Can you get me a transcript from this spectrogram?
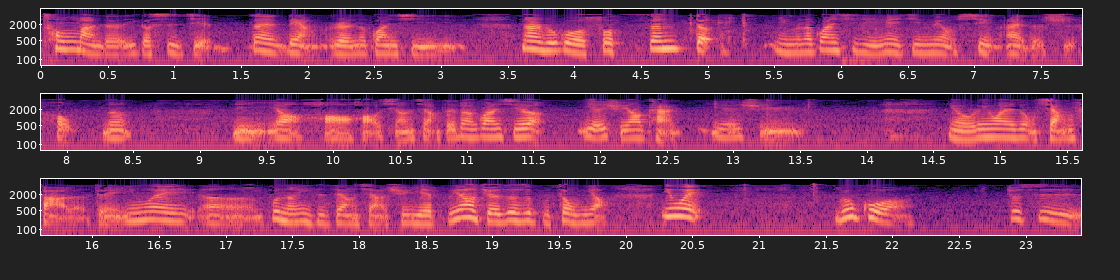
充满的一个事件，在两人的关系。那如果说真的你们的关系里面已经没有性爱的时候呢，你要好好想想这段关系了。也许要谈，也许。有另外一种想法了，对，因为呃不能一直这样下去，也不要觉得这是不重要，因为如果就是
